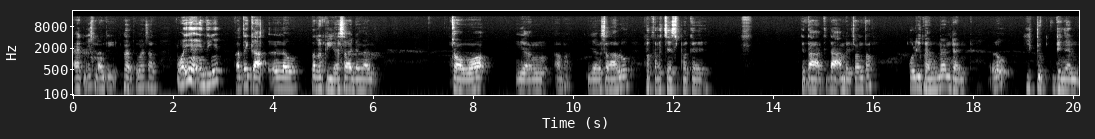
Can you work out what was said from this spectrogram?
etnis nanti nanti masalah. Pokoknya intinya ketika lo terbiasa dengan cowok yang apa yang selalu bekerja sebagai kita kita ambil contoh kuli bangunan dan lo hidup dengan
